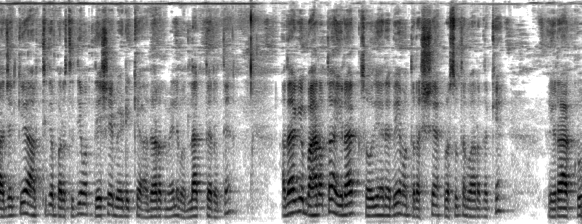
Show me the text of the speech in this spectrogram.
ರಾಜಕೀಯ, ಆರ್ಥಿಕ ಪರಿಸ್ಥಿತಿ ಮತ್ತು ದೇಶೀಯ ಬೇಡಿಕೆ ಆಧಾರದ ಮೇಲೆ ಬದಲಾಗ್ತಾ ಇರುತ್ತೆ. ಅದಾಗಿ ಭಾರತ, ಇರಾಕ್, ಸೌದಿ ಅರೇಬಿಯಾ ಮತ್ತು ರಷ್ಯಾ ಪ್ರಸ್ತುತ ಭಾರತಕ್ಕೆ ಇರಾಕು,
